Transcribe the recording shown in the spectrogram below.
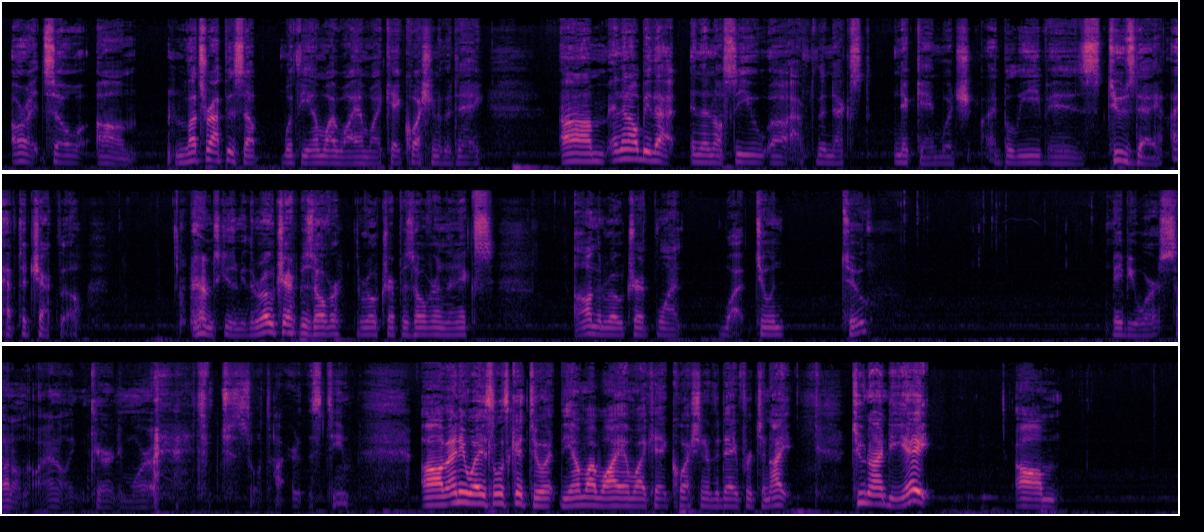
All right, so um, let's wrap this up with the NYY NYK question of the day. Um, and then I'll be that, and then I'll see you uh, after the next Knick game, which I believe is Tuesday. I have to check though. Excuse me. The road trip is over. The road trip is over, and the Knicks on the road trip went what two and two, maybe worse. I don't know. I don't even care anymore. I'm just so tired of this team. Um, anyways, let's get to it. The NYY NYK question of the day for tonight, two ninety eight. Um,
